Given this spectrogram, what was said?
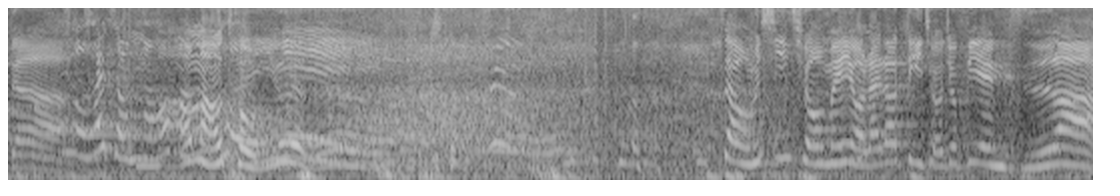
的。我还长毛毛毛虫耶！在我们星球没有，来到地球就变质了。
